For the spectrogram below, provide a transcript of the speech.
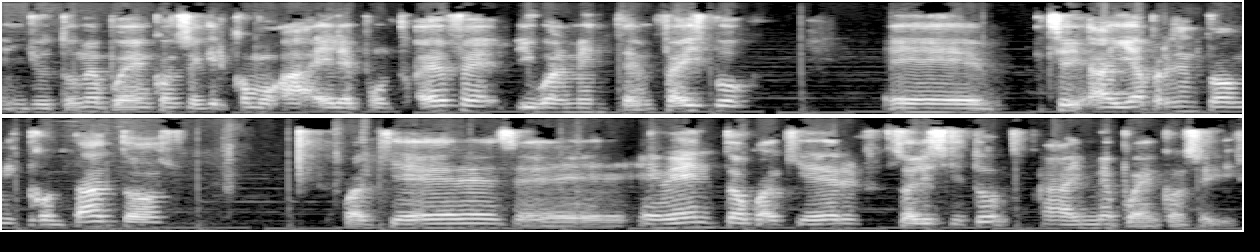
en YouTube me pueden conseguir como al.f, igualmente en Facebook. Eh, sí, ahí aparecen todos mis contactos, cualquier eh, evento, cualquier solicitud, ahí me pueden conseguir.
